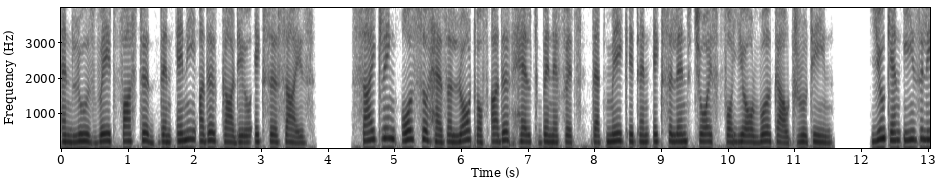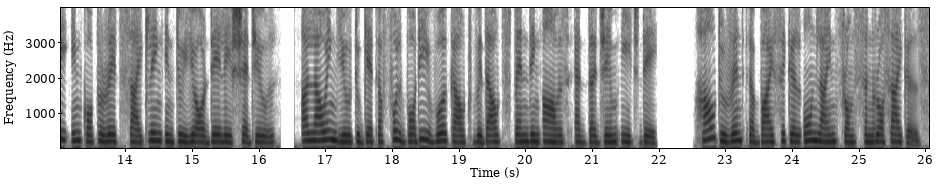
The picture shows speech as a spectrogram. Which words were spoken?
and lose weight faster than any other cardio exercise. Cycling also has a lot of other health benefits that make it an excellent choice for your workout routine. You can easily incorporate cycling into your daily schedule, allowing you to get a full body workout without spending hours at the gym each day. How to rent a bicycle online from Sunrocycles.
